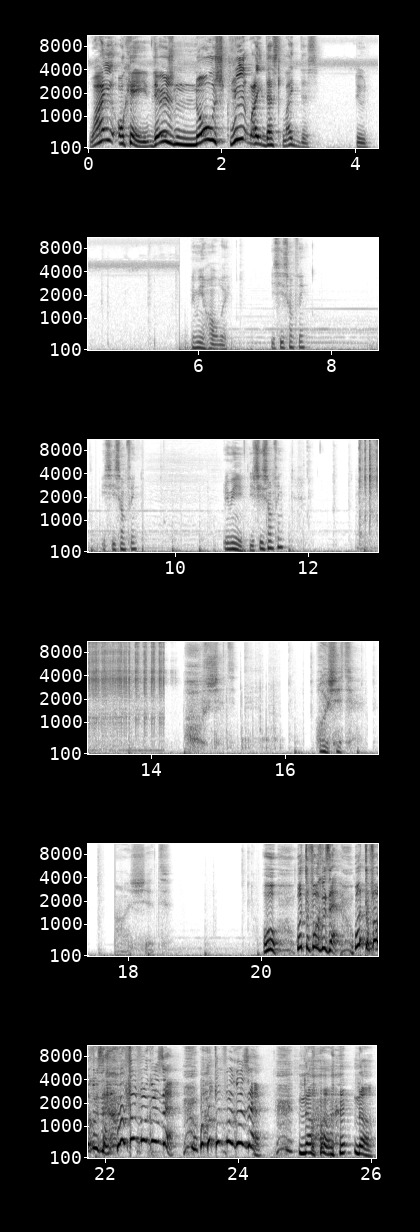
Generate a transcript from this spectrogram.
Why? Okay, there's no street light that's like this. Dude. Give me a hallway. You see something? You see something? What do you mean? You see something? Oh shit. Oh shit. Oh shit. Oh, what the fuck was that? What the fuck was that? What the fuck was that? What the fuck was that? No, no,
